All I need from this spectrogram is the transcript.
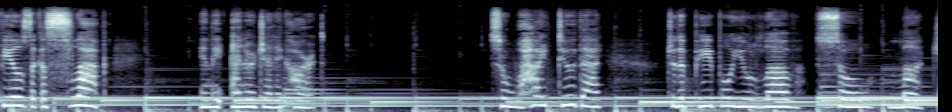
feels like a slap in the energetic heart. So, why do that to the people you love so much?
